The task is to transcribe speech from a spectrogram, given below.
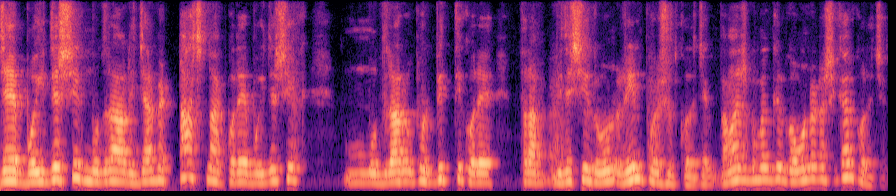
যে বৈদেশিক মুদ্রা রিজার্ভে টাচ না করে বৈদেশিক মুদ্রার উপর ভিত্তি করে তারা বিদেশি ঋণ- পরিশোধ করেছে। বাংলাদেশ ব্যাংকের গভর্নরটা স্বীকার করেছেন।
